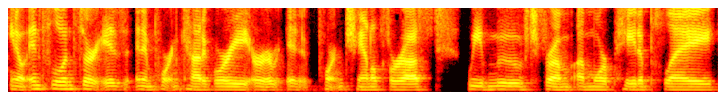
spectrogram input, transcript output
you know influencer is an important category or an important channel for us we've moved from a more pay to play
